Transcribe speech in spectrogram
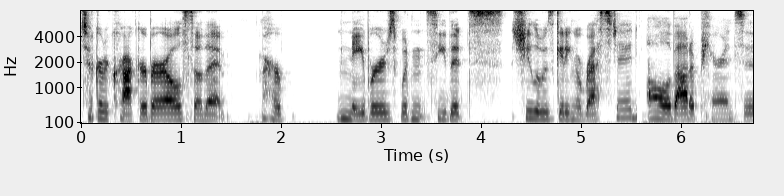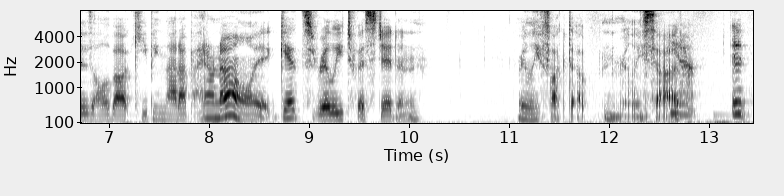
took her to Cracker Barrel so that her neighbors wouldn't see that Sheila was getting arrested? All about appearances, all about keeping that up. I don't know. It gets really twisted and really fucked up and really sad. Yeah, it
